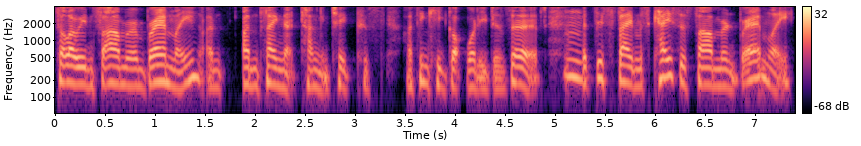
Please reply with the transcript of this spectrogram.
fellow in Farmer and Bramley, I'm, I'm saying that tongue in cheek because I think he got what he deserved. Mm. But this famous case of Farmer and Bramley,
